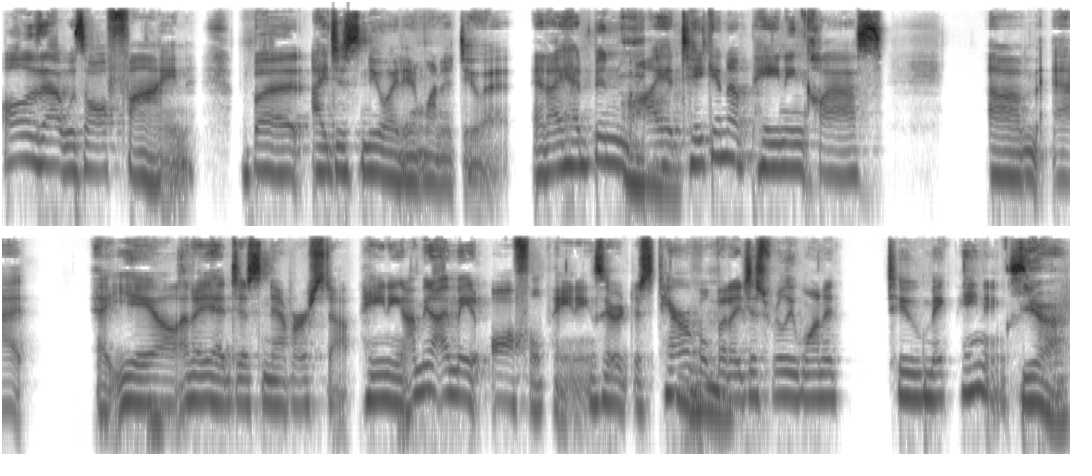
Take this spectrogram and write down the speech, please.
all of that was all fine. But I just knew I didn't want to do it. And I had been, uh-huh. I had taken a painting class um, at at Yale and I had just never stopped painting. I mean, I made awful paintings. They were just terrible, mm-hmm. but I just really wanted to make paintings. Yeah.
